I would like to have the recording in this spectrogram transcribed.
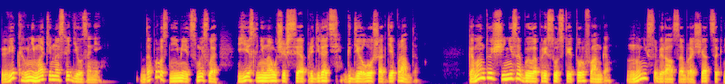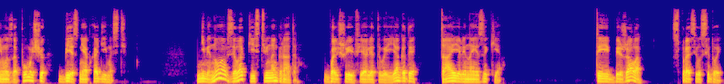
Вик внимательно следил за ней. Допрос не имеет смысла, если не научишься определять, где ложь, а где правда. Командующий не забыл о присутствии Турфанга, но не собирался обращаться к нему за помощью без необходимости. Неминоа взяла кисть винограда. Большие фиолетовые ягоды таяли на языке. «Ты бежала?» – спросил Седой.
